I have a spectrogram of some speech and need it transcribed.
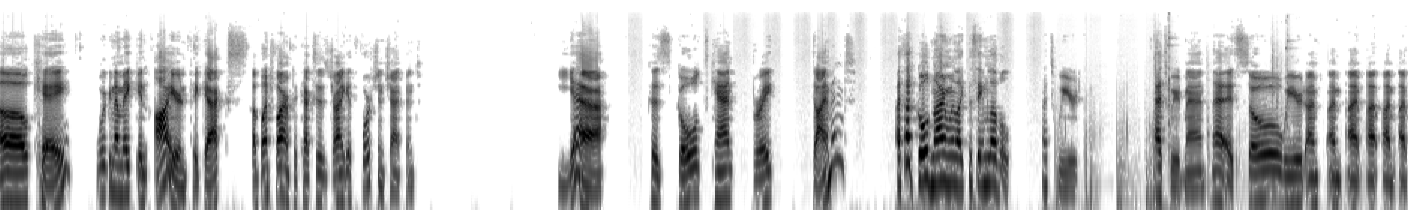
Okay we're gonna make an iron pickaxe, a bunch of iron pickaxes trying to get the fortune enchantment. Yeah, because gold can't break diamond? I thought gold and iron were like the same level. That's weird. That's weird, man. That is so weird. I'm, I'm, I'm, I'm, I'm.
